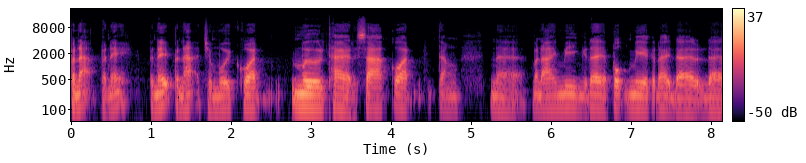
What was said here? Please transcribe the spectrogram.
បណៈបនេះបនិបណៈជាមួយគាត់មើលថែរក្សាគាត់ទាំង ណាម្ដាយមីងក្តីឪពុកមាក្តីដែលដែល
